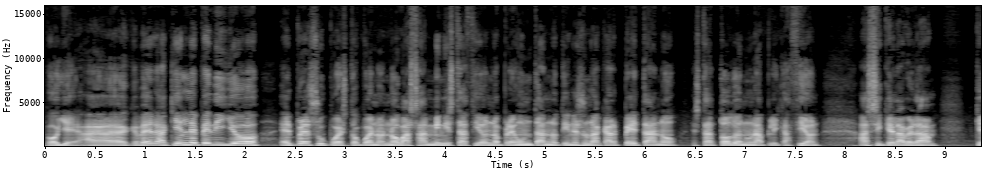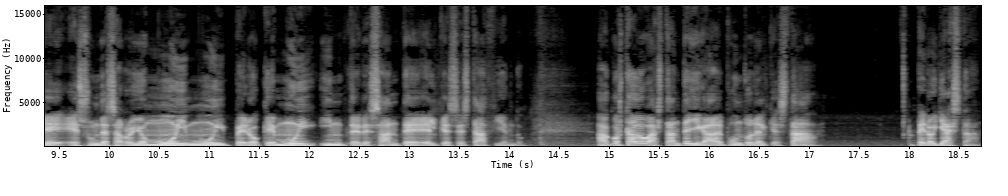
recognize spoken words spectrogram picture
oye, a ver, ¿a quién le pedí yo el presupuesto? Bueno, no vas a administración, no preguntas, no tienes una carpeta, no, está todo en una aplicación. Así que la verdad que es un desarrollo muy, muy, pero que muy interesante el que se está haciendo. Ha costado bastante llegar al punto en el que está, pero ya está.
